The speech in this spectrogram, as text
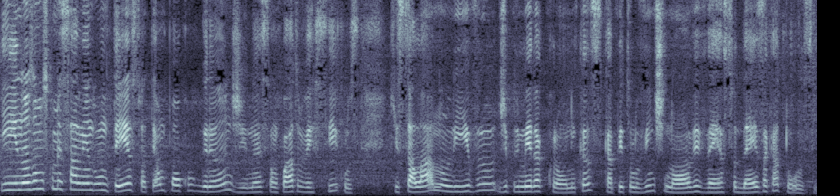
E nós vamos começar lendo um texto até um pouco grande, né? São quatro versículos, que está lá no livro de 1 Crônicas, capítulo 29, verso 10 a 14.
